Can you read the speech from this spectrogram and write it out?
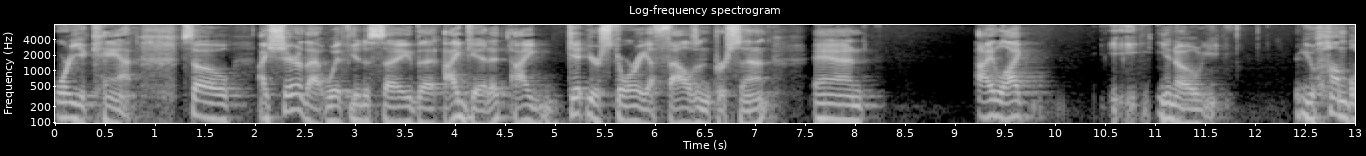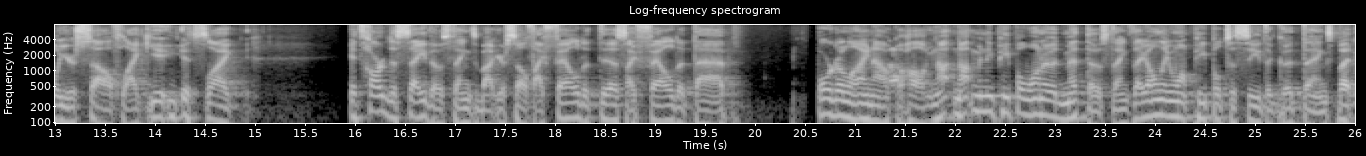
or you can't so i share that with you to say that i get it i get your story a thousand percent and i like you know you humble yourself like you, it's like it's hard to say those things about yourself. I failed at this, I failed at that. Borderline alcoholic. Not not many people want to admit those things. They only want people to see the good things. But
